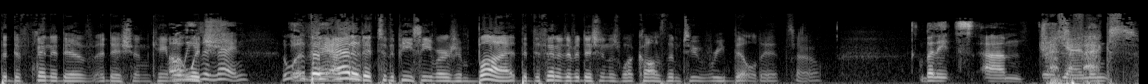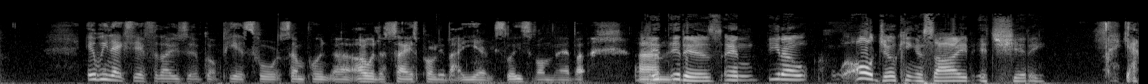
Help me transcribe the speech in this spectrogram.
the definitive edition came oh, out, even which then, even they then, added think- it to the PC version, but the definitive edition is what caused them to rebuild it. So but it's um, yeah, and then. It'll be next year for those that have got PS4 at some point. Uh, I would say it's probably about a year exclusive on there, but um, it, it is, and you know, all joking aside, it's shitty. yeah,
